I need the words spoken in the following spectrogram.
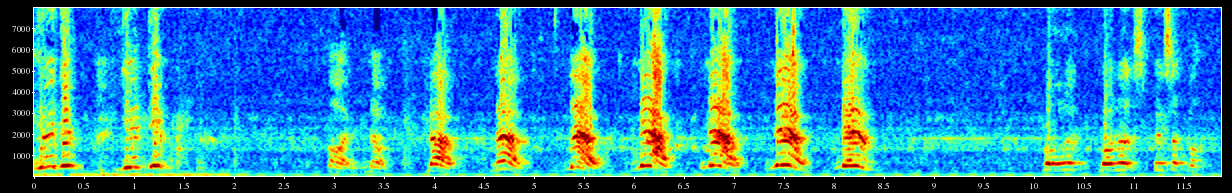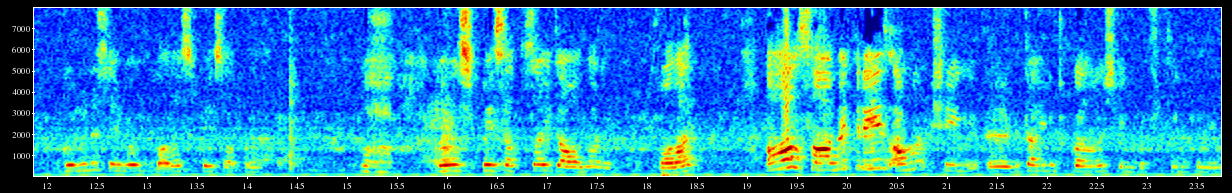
yedim yedim. Hayır no no no no no no no no. Bana bana space atma. Gözünü seviyorum bana space atma. Oh. Bana space atsaydı ağlardım falan. Aa Samet Reis ama şey e, bir tane YouTube kanalı şeyini koymuş. Telefonu.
